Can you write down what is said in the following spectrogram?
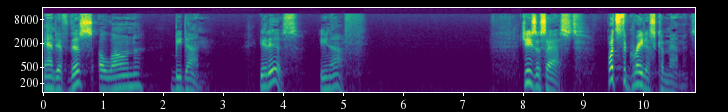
And if this alone be done, it is enough. Jesus asked, What's the greatest commandment?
